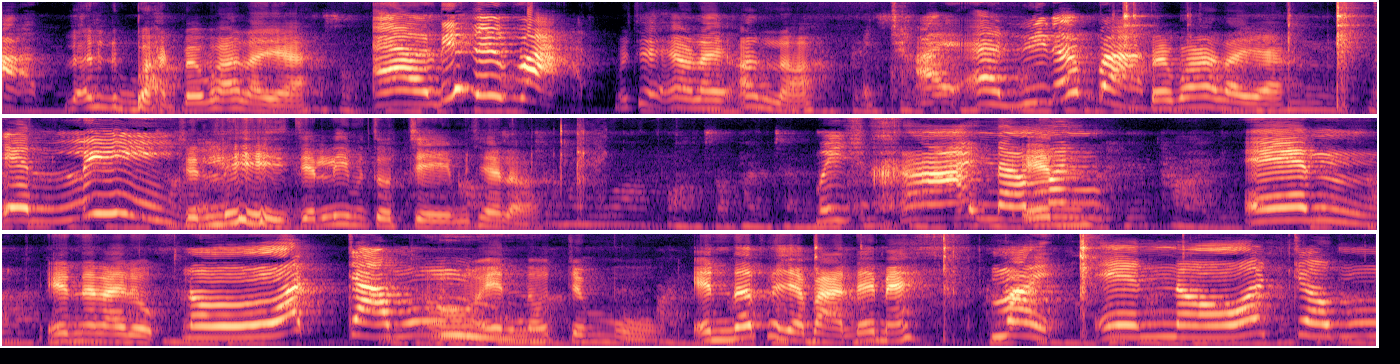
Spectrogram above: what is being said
าทแล้วบัตรแปลว่าอะไรอะแอลเล่นบาทไม่ใช่แอลไลออนเหรอใช่แอลเล่นบาทแปลว่าอะไรอะเจลลี่เจลลี่เจลลี่มันตัวเจไม่ใช่เหรอความสัมพันธ์ชั้นไม่ใช่นะเอ็นมันประ เทศไทยเอ็นเอ็นอะไรลูก โน้ตจอ๋อเอ็นโนตจมูก เอ็นเนิร์ดพยาบาลได้ไหมำไม่เอ็นโน้ตจมู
